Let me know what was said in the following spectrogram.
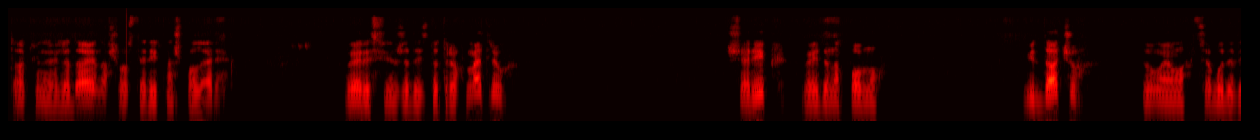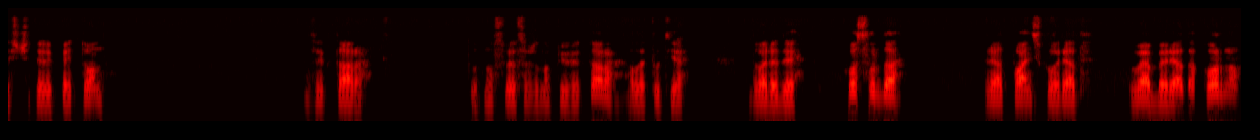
Так він виглядає на шостий рік на шпалері. Виріс він вже десь до 3 метрів. Ще рік вийде на повну віддачу. Думаємо, це буде десь 4-5 тонн з гектара. Тут у нас висаджено пів гектара, але тут є два ряди Косфорда, ряд панського, ряд веби, ряд акорну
